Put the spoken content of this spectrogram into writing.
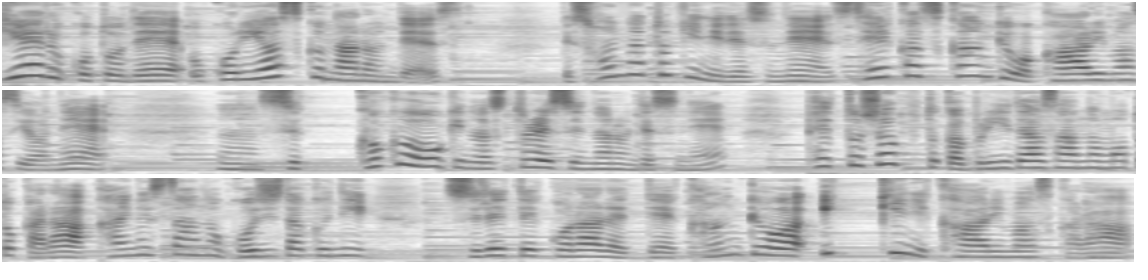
冷えることで起こりやすくなるんです。でそんな時にですね生活環境が変わりますよね、うん、すっごく大きなストレスになるんですね。ペットショップとかブリーダーさんの元から飼い主さんのご自宅に連れてこられて環境が一気に変わりますから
